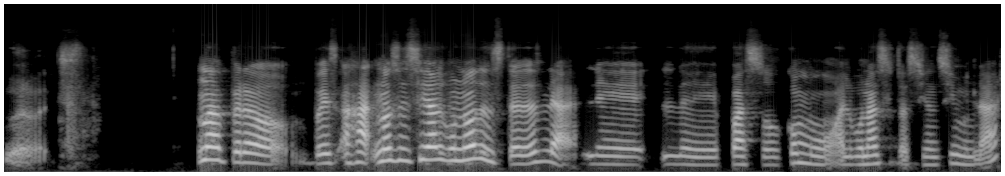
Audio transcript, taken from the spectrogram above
No, pero pues, ajá, no sé si a alguno de ustedes le, le, le pasó como alguna situación similar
